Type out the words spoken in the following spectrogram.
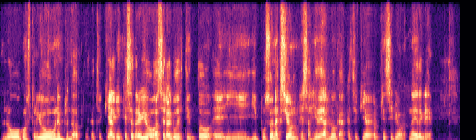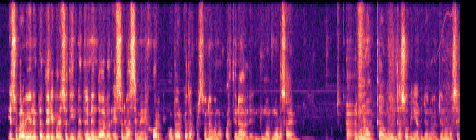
lo construyó un emprendedor, que alguien que se atrevió a hacer algo distinto eh, y, y, puso en acción esas ideas locas, que al principio nadie te cree. Eso para mí es un emprendedor y por eso tiene tremendo valor. ¿Eso lo hace mejor o peor que otras personas? Bueno, cuestionable, no, no lo sabemos. Algunos, cada uno tendrá su opinión, yo no, yo no lo sé.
